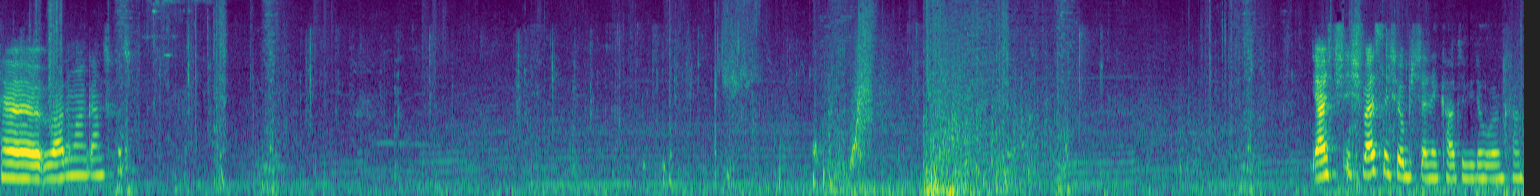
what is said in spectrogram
Hä, warte mal ganz kurz. Ja, ich, ich weiß nicht, ob ich deine Karte wiederholen kann.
